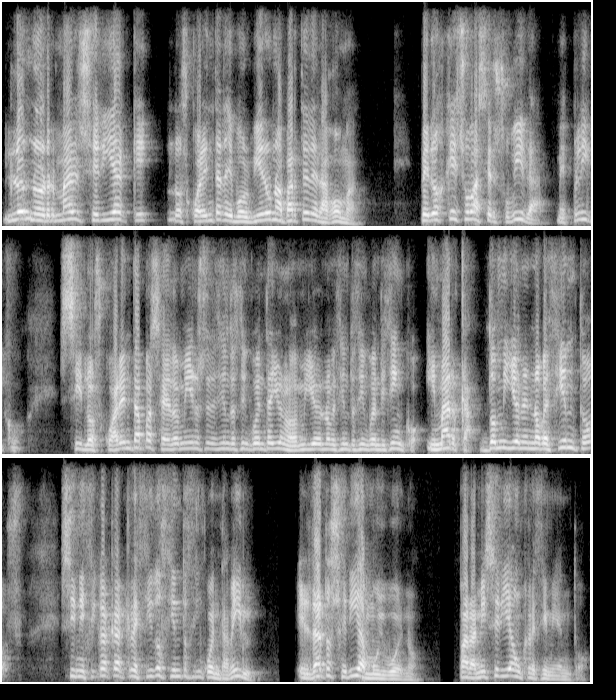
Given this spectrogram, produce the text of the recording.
Lo normal sería que los 40 devolvieran una parte de la goma. Pero es que eso va a ser subida, me explico. Si los 40 pasa de 2.751 a 2.955 y marca 2.900.000, significa que ha crecido 150.000. El dato sería muy bueno. para mí sería un crecimiento.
